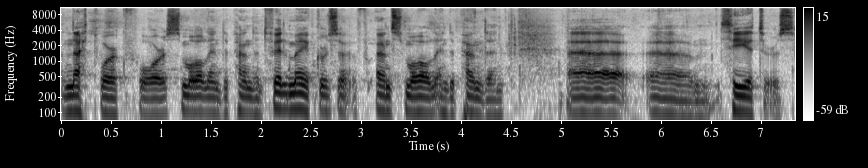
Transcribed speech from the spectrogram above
network for small independent filmmakers uh, and small independent uh, um, theaters.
